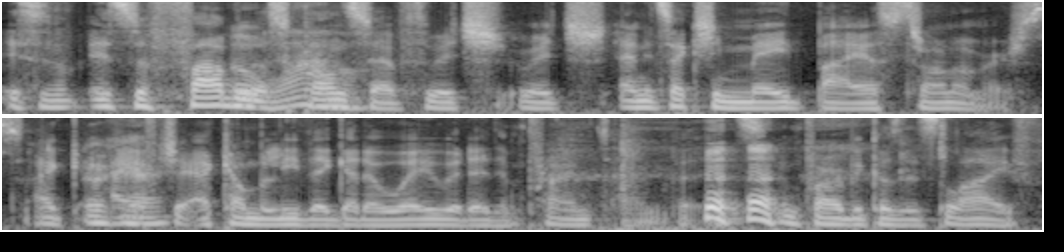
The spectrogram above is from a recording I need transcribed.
It's a, it's a fabulous Oh, wow. concept, which which and it's actually made by astronomers. I, Okay. I actually I can't believe they get away with it in prime time, but it's in part because it's live.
